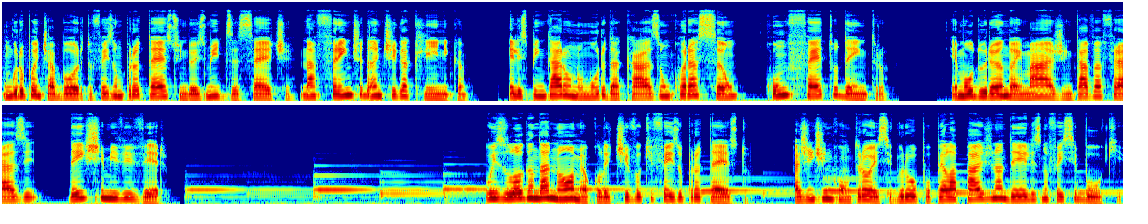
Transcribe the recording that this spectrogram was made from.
Um grupo anti-aborto fez um protesto em 2017 na frente da antiga clínica. Eles pintaram no muro da casa um coração com um feto dentro. Emoldurando a imagem estava a frase Deixe-me viver. O slogan dá nome ao coletivo que fez o protesto. A gente encontrou esse grupo pela página deles no Facebook.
